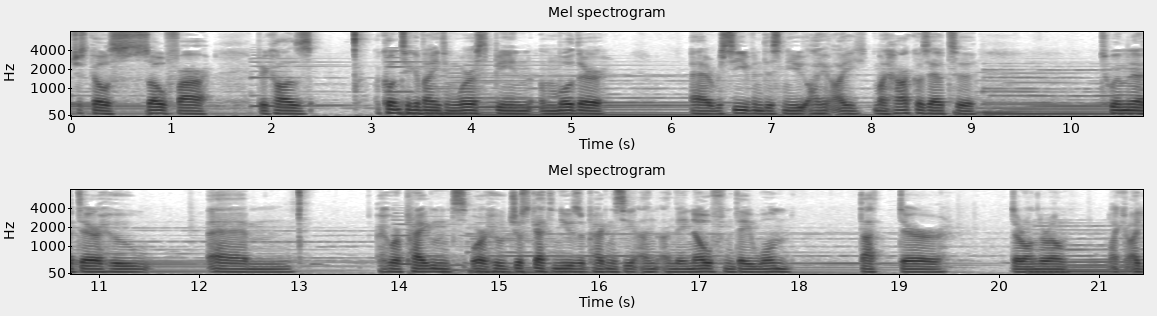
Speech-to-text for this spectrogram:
just goes so far because I couldn't think of anything worse being a mother uh, receiving this new. I, I, my heart goes out to to women out there who um, who are pregnant or who just get the news of pregnancy and, and they know from day one that they're they're on their own. Like I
